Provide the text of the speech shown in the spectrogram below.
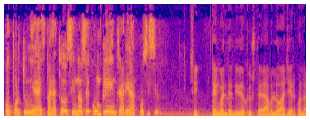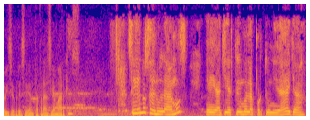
oportunidades para todos. Si no se cumple, entraré a oposición. Sí. Tengo entendido que usted habló ayer con la vicepresidenta Francia Márquez. Sí, nos saludamos. Eh, ayer tuvimos la oportunidad, ella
